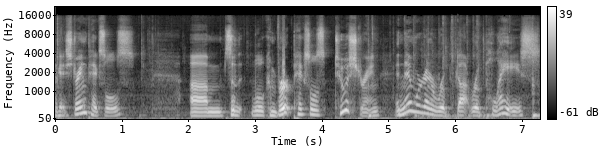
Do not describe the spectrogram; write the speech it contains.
Okay string pixels um, so we'll convert pixels to a string and then we're going to re dot replace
